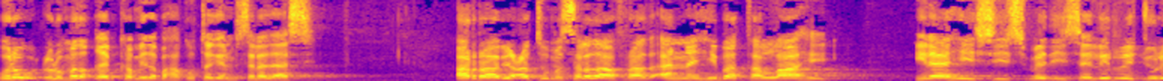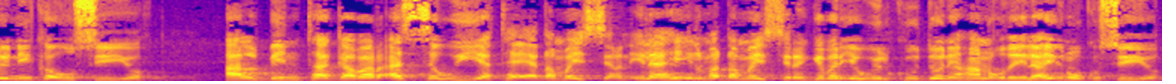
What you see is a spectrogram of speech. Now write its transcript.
Walow culummada qayb ka midaba ku tageen masaladaasi. Alraabicatu masalada afraad anna hibatallaahi ilaahay siismadiisa lirajuli ninka uu albinta gabar assawiyata ee dhammaystiran ilaahay ilmo dhammaystiran gabar iyo wiil kuu doonay ha noqdo ilaahay inuu ku siiyo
